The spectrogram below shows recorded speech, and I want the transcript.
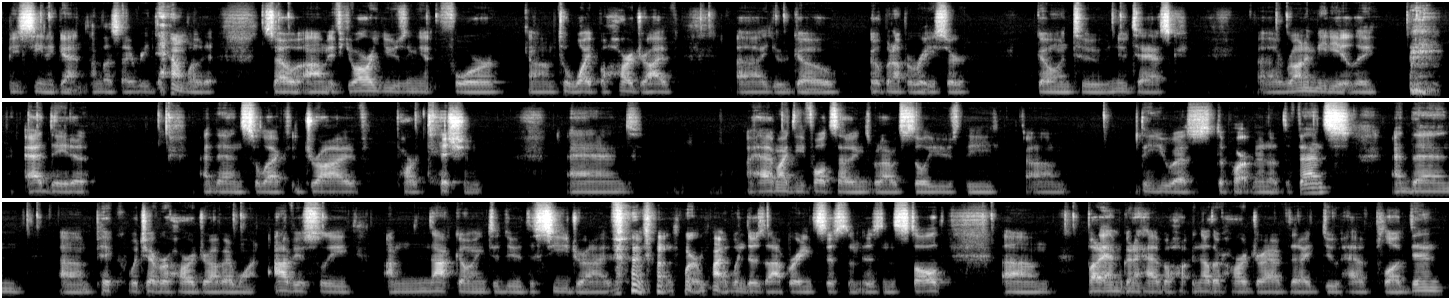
be seen again unless I re-download it. So um, if you are using it for um, to wipe a hard drive uh, you go open up eraser go into new task uh, run immediately add data and then select drive partition. And I have my default settings, but I would still use the um, the U.S. Department of Defense, and then um, pick whichever hard drive I want. Obviously, I'm not going to do the C drive where my Windows operating system is installed, um, but I am going to have a, another hard drive that I do have plugged in,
